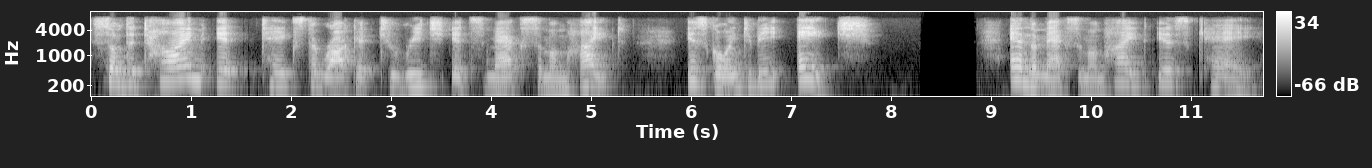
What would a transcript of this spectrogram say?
So the time it takes the rocket to reach its maximum height is going to be H. And the maximum height is K.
